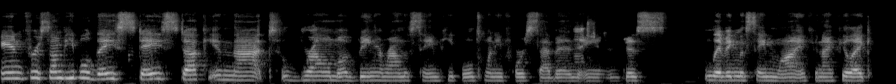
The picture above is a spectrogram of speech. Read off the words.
And for some people, they stay stuck in that realm of being around the same people 24 7 and just living the same life. And I feel like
